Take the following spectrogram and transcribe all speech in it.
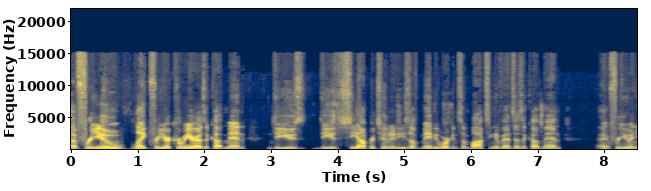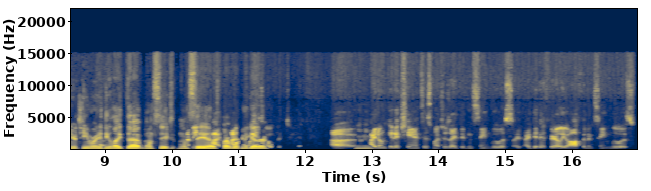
uh, for you, like for your career as a cut man, do you do you see opportunities of maybe working some boxing events as a cut man uh, for you and your team or anything like that once they once I mean, they uh, start I, working together? Uh, mm-hmm. I don't get a chance as much as I did in St. Louis. I, I did it fairly often in St. Louis.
